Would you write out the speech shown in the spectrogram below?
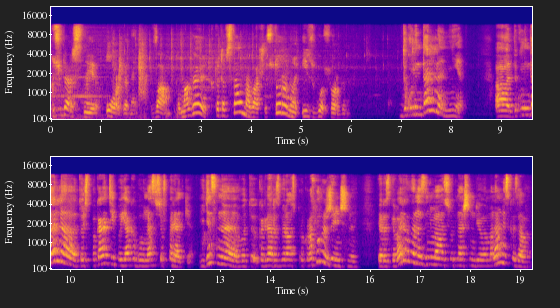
Государственные органы вам помогают? Кто-то встал на вашу сторону из госорганов? Документально нет. А документально, то есть пока типа якобы у нас все в порядке. Единственное, вот когда разбиралась прокуратура с женщиной, я разговаривала, она занималась вот нашим делом, она мне сказала,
